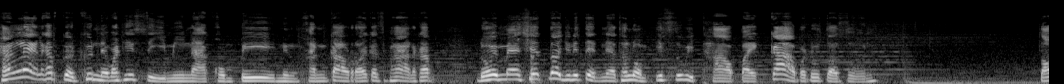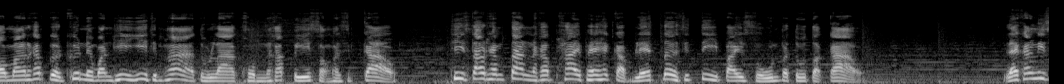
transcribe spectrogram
ครั้งแรกนะครับเกิดขึ้นในวันที่ 4 มีนาคมปี 1995 นะครับ โดยแมนเชสเตอร์ยูไนเต็ดเนี่ยถล่มอิสวิตทาวไป 9 ประตูต่อ 0 ต่อมานะครับเกิดขึ้นในวันที่ 25 ตุลาคมนะครับปี 2019 ที่เซาท์แฮมป์ตันนะครับพ่ายแพ้ให้กับเลสเตอร์ซิตี้ไป 0 ประตูต่อ 9 และครั้งที่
